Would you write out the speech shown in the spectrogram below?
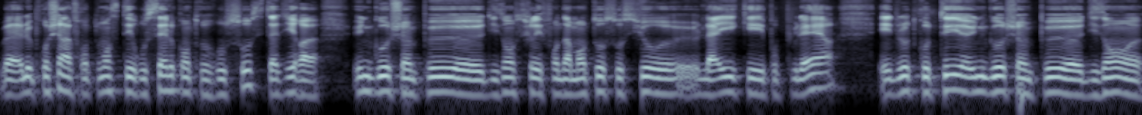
ben, le prochain affrontement, c'était Roussel contre Rousseau, c'est-à-dire euh, une gauche un peu, euh, disons, sur les fondamentaux sociaux laïques et populaires, et de l'autre côté, une gauche un peu, disons,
